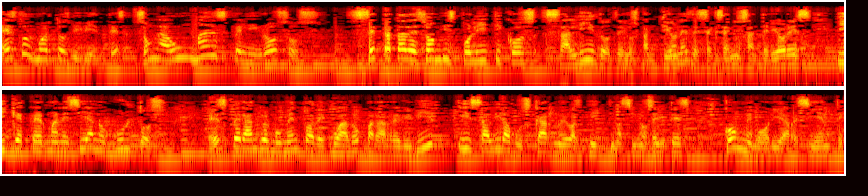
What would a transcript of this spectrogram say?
Estos muertos vivientes son aún más peligrosos. Se trata de zombies políticos salidos de los panteones de sexenios anteriores y que permanecían ocultos, esperando el momento adecuado para revivir y salir a buscar nuevas víctimas inocentes con memoria reciente.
